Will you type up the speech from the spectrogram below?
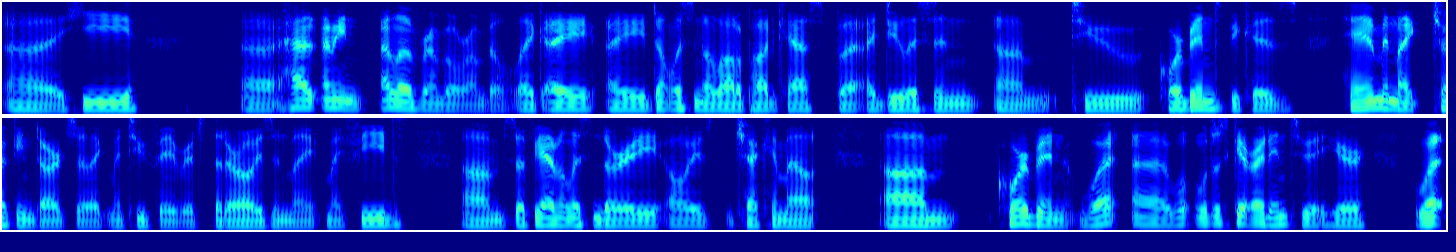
uh he uh has i mean i love rumble rumble like i i don't listen to a lot of podcasts but i do listen um to corban's because him and like chucking darts are like my two favorites that are always in my my feeds um so if you haven't listened already always check him out um corban what uh we'll, we'll just get right into it here what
